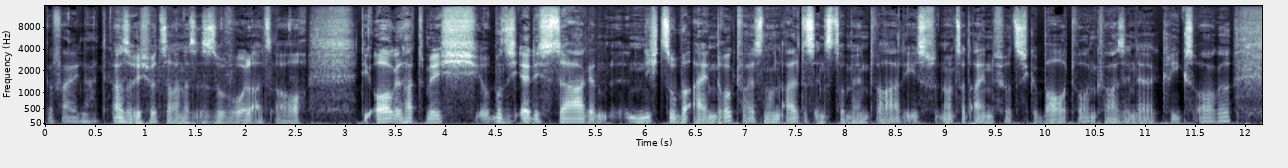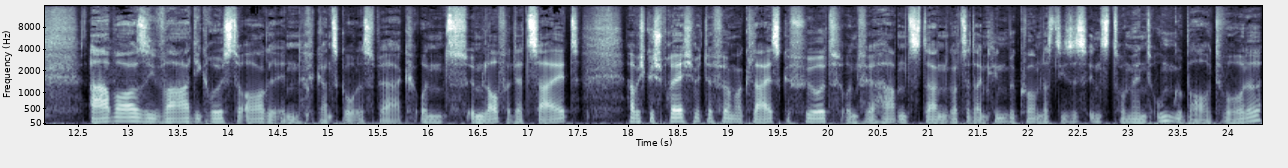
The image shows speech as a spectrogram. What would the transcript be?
gefallen hat? Also ich würde sagen, das ist sowohl als auch. Die Orgel hat mich, muss ich ehrlich sagen, nicht so beeindruckt, weil es noch ein altes Instrument war. Die ist 1941 gebaut worden, quasi in der Kriegsorgel. Aber sie war die größte Orgel in ganz Godesberg. Und im Laufe der Zeit habe ich Gespräche mit der Firma Kleis geführt und wir haben es dann Gott sei Dank hinbekommen, dass dieses Instrument umgebaut wurde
